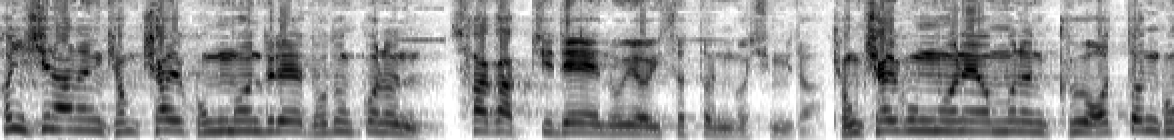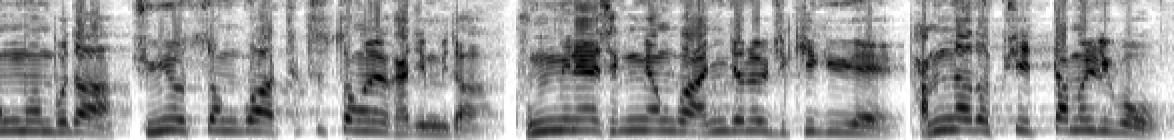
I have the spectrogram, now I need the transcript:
헌신하는 경찰 공무원들의 노동권은 사각지대에 놓여 있었던 것입니다. 경찰 공무원의 업무는 그 어떤 공무원보다 중요성과 특수성을 가집니다. 국민의 생명과 안전을 지키기 위해 밤낮 없이 땀 흘리고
